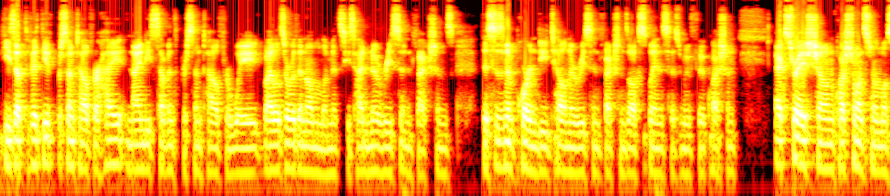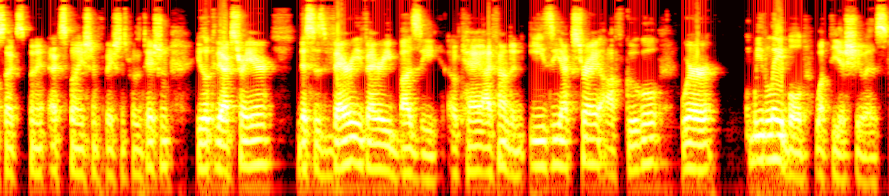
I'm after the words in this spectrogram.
He's at the 50th percentile for height, 97th percentile for weight. Vitals are within normal limits. He's had no recent infections. This is an important detail. No recent infections. I'll explain this as we move through the question. X-ray is shown. Question wants to know most explanation for the patient's presentation. You look at the X-ray here. This is very, very buzzy. Okay, I found an easy X-ray off Google where we labeled what the issue is.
